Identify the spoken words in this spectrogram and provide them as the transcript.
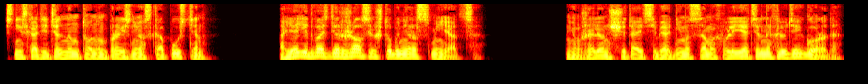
снисходительным тоном произнес Капустин, а я едва сдержался, чтобы не рассмеяться. Неужели он считает себя одним из самых влиятельных людей города?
